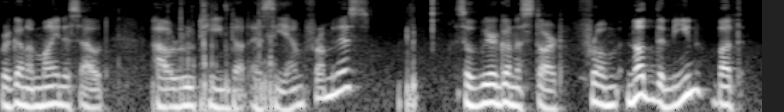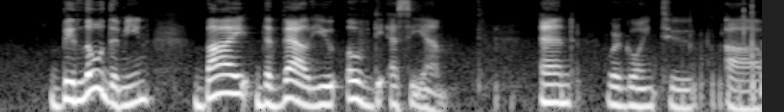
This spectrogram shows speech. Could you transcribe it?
we're gonna minus out our routine.sem from this. So we're gonna start from not the mean, but below the mean by the value of the SEM. And we're going to uh,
